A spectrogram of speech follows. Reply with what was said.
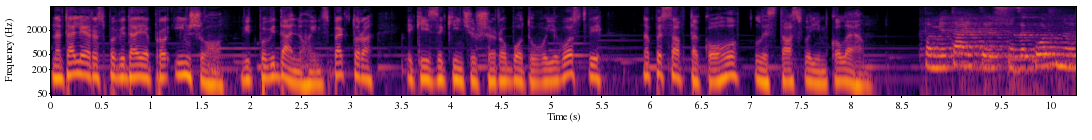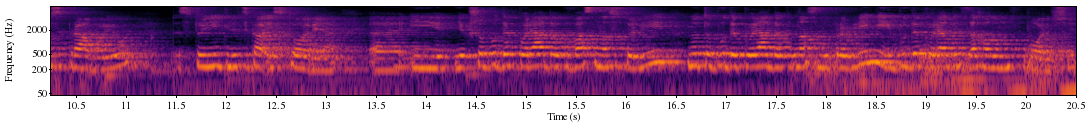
Наталія розповідає про іншого відповідального інспектора, який, закінчивши роботу у воєводстві, написав такого листа своїм колегам. Пам'ятайте, що за кожною справою стоїть людська історія. Е, І якщо буде порядок у вас на столі, ну то буде порядок у нас в управлінні і буде порядок загалом в Польщі.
